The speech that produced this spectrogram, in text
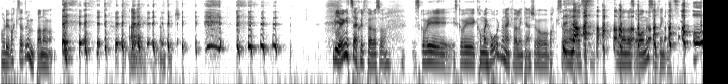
Har du vaxat rumpan någon gång? Nej, det har jag inte gjort. Vi har ju inget särskilt för oss så. Ska vi, ska vi komma ihåg den här kvällen kanske och vaxa varandras, varandras anus helt enkelt?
